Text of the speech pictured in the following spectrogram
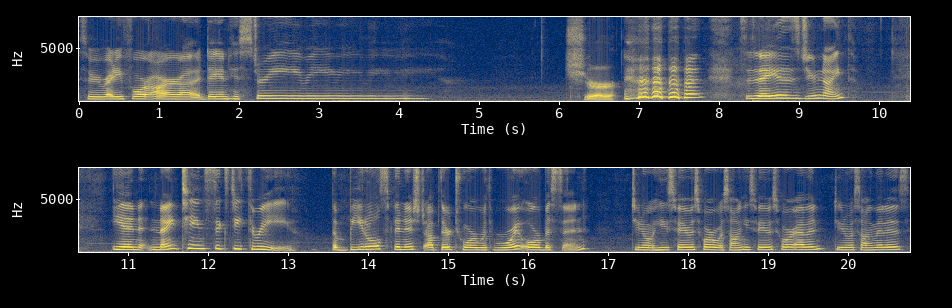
So you ready for our uh, day in history? Sure. so today is June 9th. In 1963, the Beatles finished up their tour with Roy Orbison. Do you know what he's famous for? What song he's famous for, Evan? Do you know what song that is?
